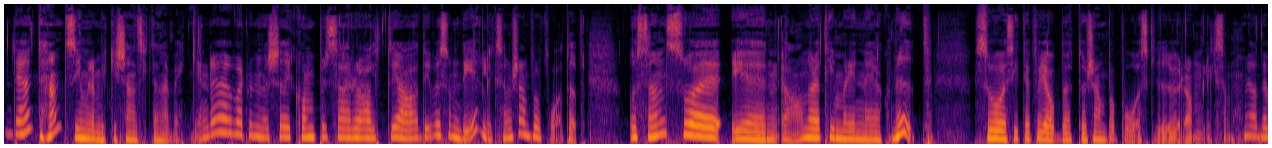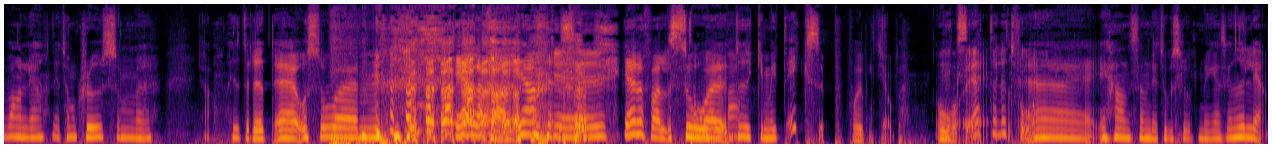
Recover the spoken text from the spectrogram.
det har inte hänt så himla mycket känsligt den här veckan. Det har varit med mina tjejkompisar och allt, ja det är väl som det liksom, kämpa på typ. Och sen så, eh, ja några timmar innan jag kom hit så sitter jag på jobbet och kämpar på och skriver om liksom, ja det vanliga, det är Tom Cruise som eh, Ja, hit och dit. Eh, och så... ehm, I alla fall, ja, så, Okej. i alla fall så dyker mitt ex upp på mitt jobb. Och, X1 eller 2? Eh, han som det tog slut med ganska nyligen.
